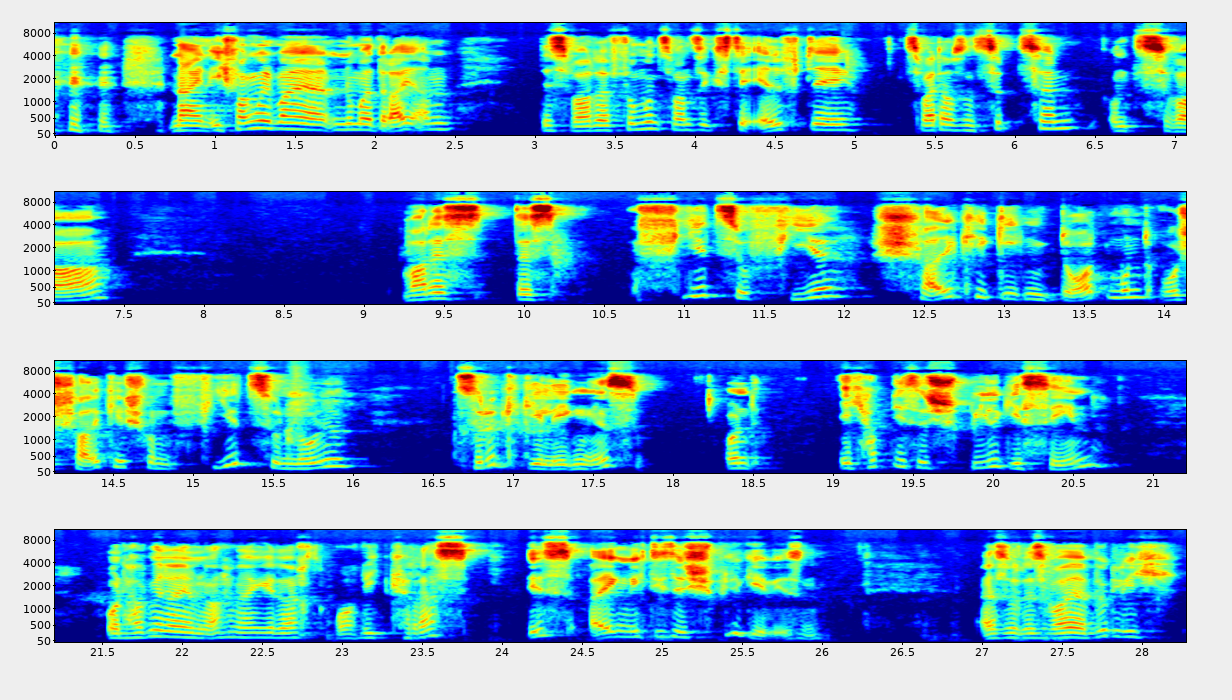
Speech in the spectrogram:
Nein, ich fange mit meiner Nummer 3 an. Das war der 25.11. 2017 und zwar war das das 4 zu 4 Schalke gegen Dortmund, wo Schalke schon 4 zu 0 zurückgelegen ist. Und ich habe dieses Spiel gesehen und habe mir dann im Nachhinein gedacht, oh, wie krass ist eigentlich dieses Spiel gewesen. Also das war ja wirklich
